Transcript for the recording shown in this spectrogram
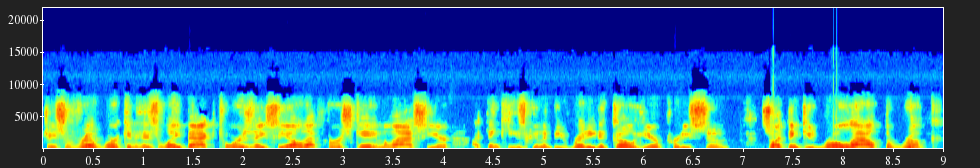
Jason Verrett working his way back towards ACL that first game last year. I think he's going to be ready to go here pretty soon. So I think you roll out the rook,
